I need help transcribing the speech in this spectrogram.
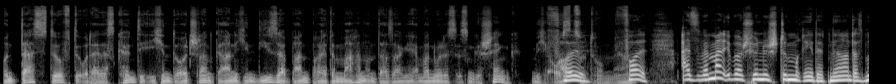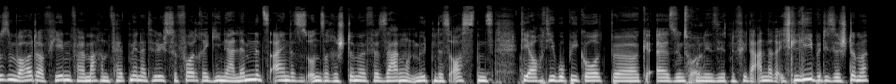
und das dürfte oder das könnte ich in Deutschland gar nicht in dieser Bandbreite machen. Und da sage ich einfach nur, das ist ein Geschenk, mich voll, auszutoben. Ja. Voll. Also wenn man über schöne Stimmen redet, ne, und das müssen wir heute auf jeden Fall machen, fällt mir natürlich sofort Regina Lemnitz ein. Das ist unsere Stimme für Sagen und Mythen des Ostens, die auch die Whoopi Goldberg äh, synchronisiert Toll. und viele andere. Ich liebe diese Stimme.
